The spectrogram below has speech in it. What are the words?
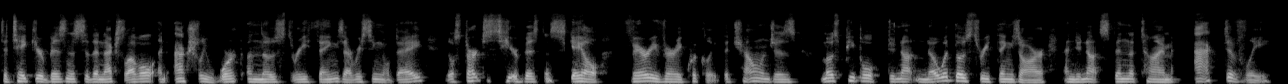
to take your business to the next level and actually work on those three things every single day, you'll start to see your business scale very, very quickly. The challenge is most people do not know what those three things are and do not spend the time actively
